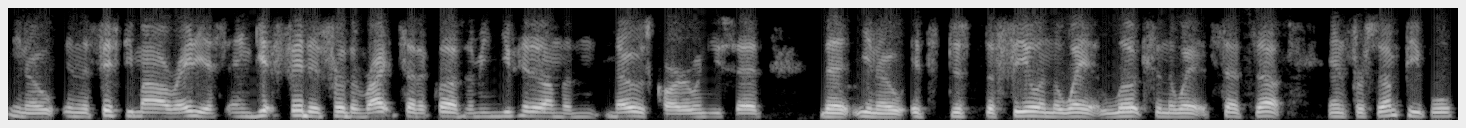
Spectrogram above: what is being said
you know in the 50 mile radius and get fitted for the right set of clubs. I mean, you hit it on the nose, Carter, when you said that you know it's just the feel and the way it looks and the way it sets up. And for some people,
